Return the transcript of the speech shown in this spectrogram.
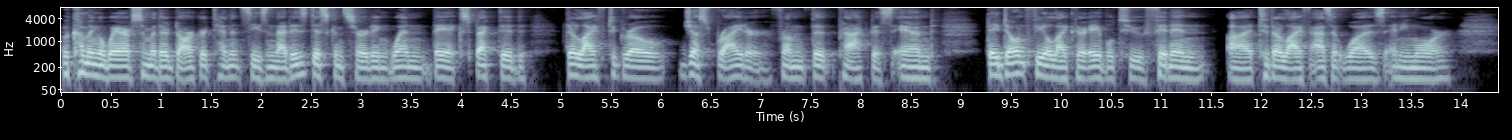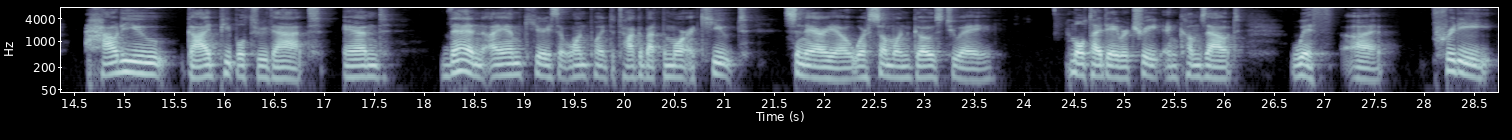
becoming aware of some of their darker tendencies, and that is disconcerting when they expected their life to grow just brighter from the practice, and they don't feel like they're able to fit in uh, to their life as it was anymore. How do you guide people through that? And then I am curious at one point to talk about the more acute scenario where someone goes to a multi-day retreat and comes out with uh, pretty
